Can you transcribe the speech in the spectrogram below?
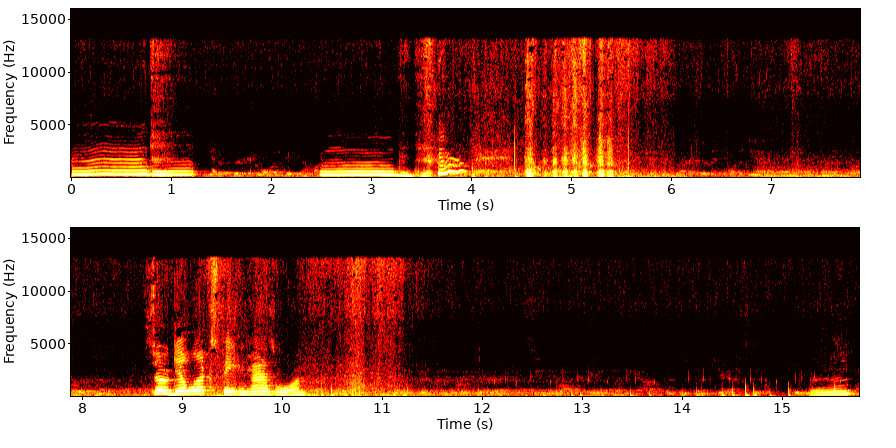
So Deluxe Peyton has one. Mm.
